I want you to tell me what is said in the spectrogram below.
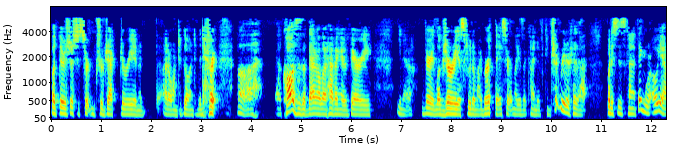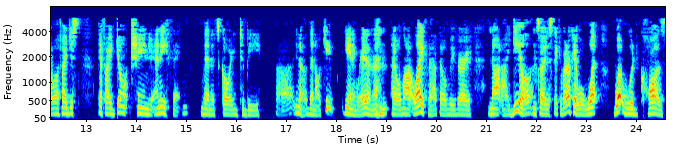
but there's just a certain trajectory and I don't want to go into the different, uh, causes of that, although having a very, you know, very luxurious food on my birthday certainly is a kind of contributor to that. but it's this kind of thing where, oh yeah, well if I just, if I don't change anything, then it's going to be, uh, you know, then I'll keep gaining weight and then I will not like that. That will be very not ideal. And so I just think about, okay, well what, what would cause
